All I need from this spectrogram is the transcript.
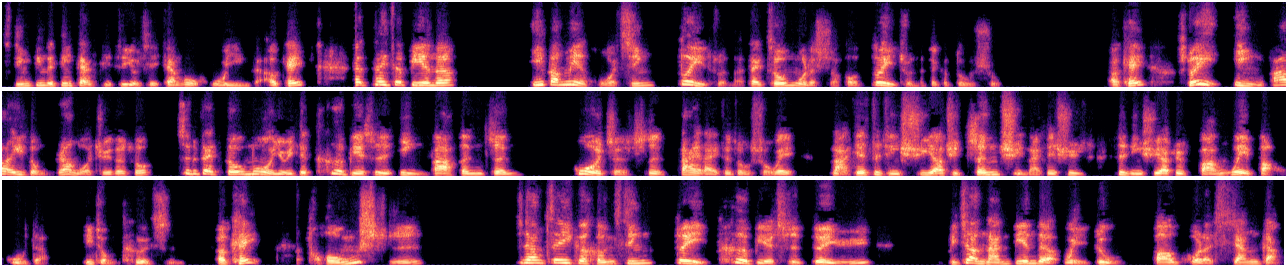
行星的星象其实有些相互呼应的。OK，那在这边呢，一方面火星对准了在周末的时候对准了这个度数，OK，所以引发了一种让我觉得说，是不是在周末有一些特别是引发纷争，或者是带来这种所谓哪些事情需要去争取，哪些事事情需要去防卫保护的一种特质。OK。同时，实际上这一个恒星对，特别是对于比较南边的纬度，包括了香港、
